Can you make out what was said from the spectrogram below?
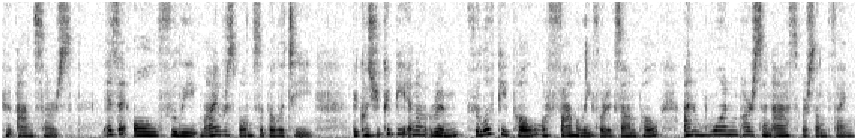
who answers? Is it all fully my responsibility? Because you could be in a room full of people or family, for example, and one person asks for something.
